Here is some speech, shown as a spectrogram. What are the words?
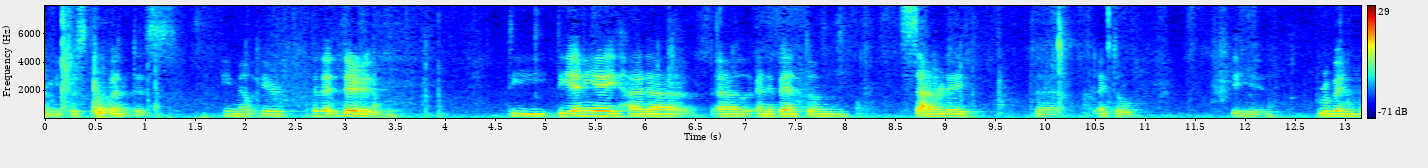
let me just open this email here. And the- the, the, the NEA had a, a, an event on Saturday that I told eh, Ruben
